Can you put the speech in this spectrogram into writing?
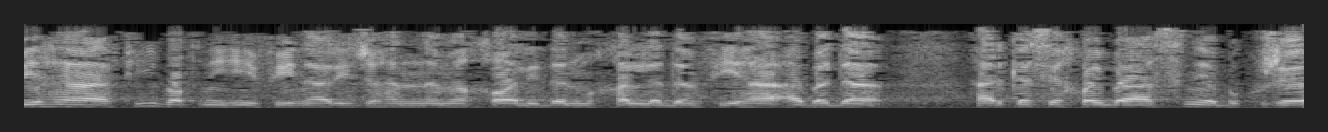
بها في بطنه في نار جهنم خالدا مخلدا فيها أبدا. هر کەسێ خۆی بە ئاسنێ بکوژێ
